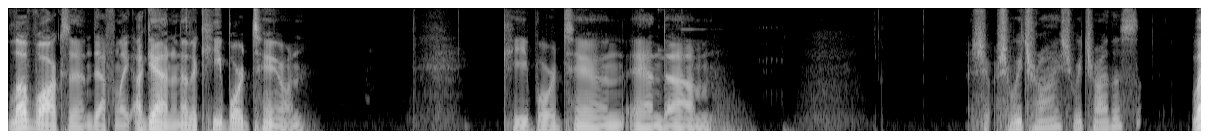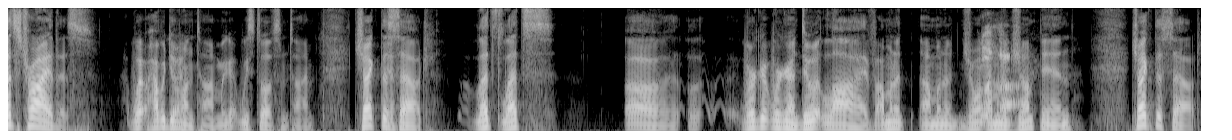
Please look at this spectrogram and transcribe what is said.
Love Walks In, definitely. Again, another keyboard tune. Keyboard tune. And um should, should we try? Should we try this? Let's try this. What, how are we doing Okay. on time? We got, we still have some time. Check this out. Let's let's uh we're go- we're going to do it live. I'm going to I'm to join I'm to jump in. Check this out.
